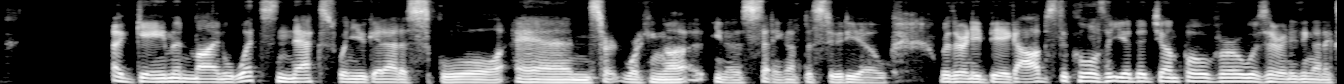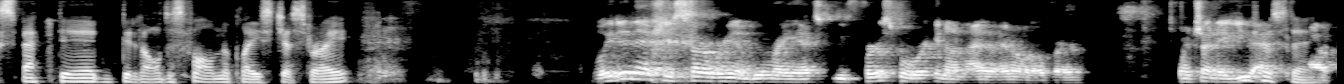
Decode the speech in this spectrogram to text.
a game in mind what's next when you get out of school and start working on you know setting up the studio? Were there any big obstacles that you had to jump over? Was there anything unexpected? Did it all just fall into place just right? Well we didn't actually start working on boomerang x. We first were working on IO Interloper which i know you asked about.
